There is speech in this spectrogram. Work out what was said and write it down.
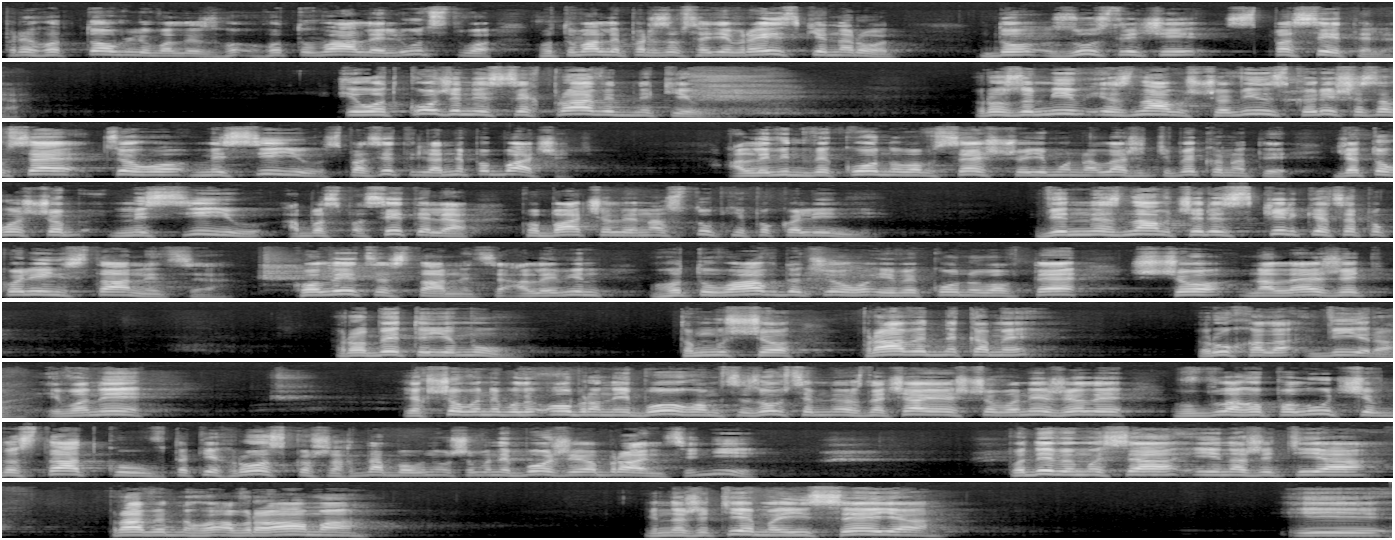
приготовлювали, готували людство, готували перш за все єврейський народ до зустрічі Спасителя. І от кожен із цих праведників розумів і знав, що він, скоріше за все, цього Месію, Спасителя не побачить але він виконував все, що йому належить виконати, для того, щоб Месію або Спасителя побачили наступні покоління. Він не знав, через скільки це поколінь станеться, коли це станеться, але він готував до цього і виконував те, що належить робити йому. Тому що праведниками рухала віра, і вони Якщо вони були обрані Богом, це зовсім не означає, що вони жили в благополуччі, в достатку, в таких розкошах, да, бо ну, що вони Божі обранці. Ні. Подивимося і на життя праведного Авраама, і на життя Моїсея, і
